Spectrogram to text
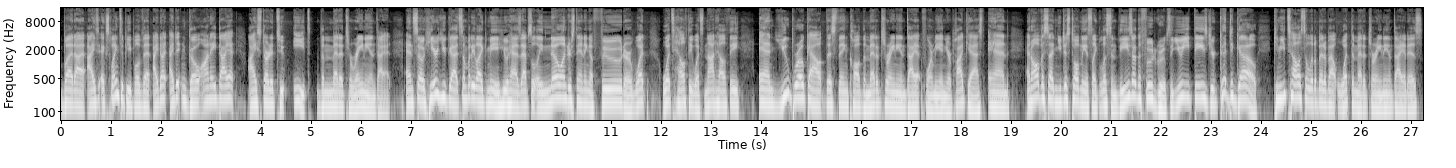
But uh, I explained to people that I, don't, I didn't go on a diet. I started to eat the Mediterranean diet. And so here you got somebody like me who has absolutely no understanding of food or what what's healthy, what's not healthy. And you broke out this thing called the Mediterranean diet for me in your podcast. And and all of a sudden you just told me it's like, listen, these are the food groups that you eat these, you're good to go. Can you tell us a little bit about what the Mediterranean diet is?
